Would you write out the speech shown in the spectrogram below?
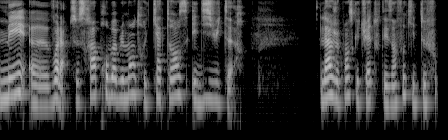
mais euh, voilà, ce sera probablement entre 14 et 18 heures. Là, je pense que tu as toutes les infos qu'il te faut.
